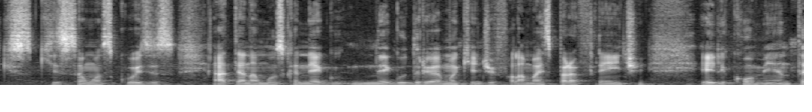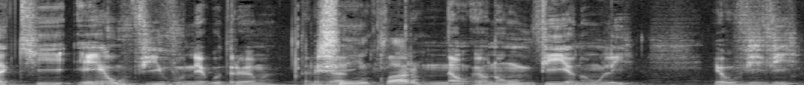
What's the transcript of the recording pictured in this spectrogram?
que, que são as coisas. Até na música Nego, Nego Drama, que a gente vai falar mais pra frente, ele comenta que eu vivo Nego Drama, tá ligado? Sim, claro. Não, eu não vi, eu não li, eu vivi.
